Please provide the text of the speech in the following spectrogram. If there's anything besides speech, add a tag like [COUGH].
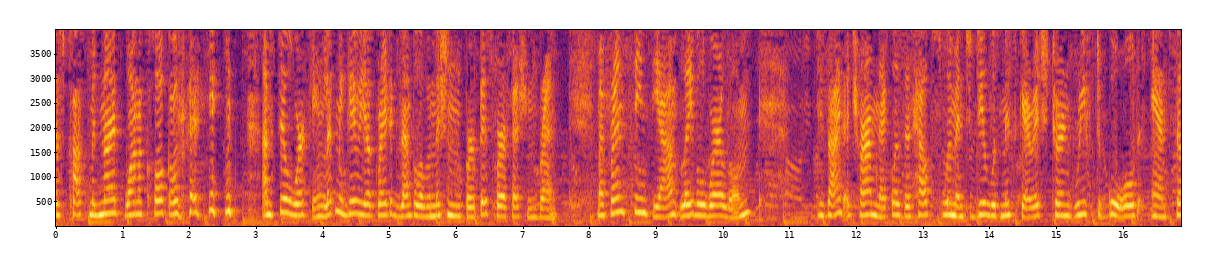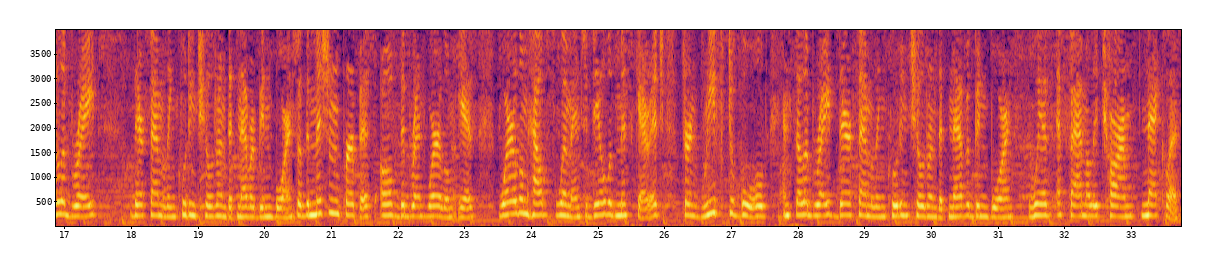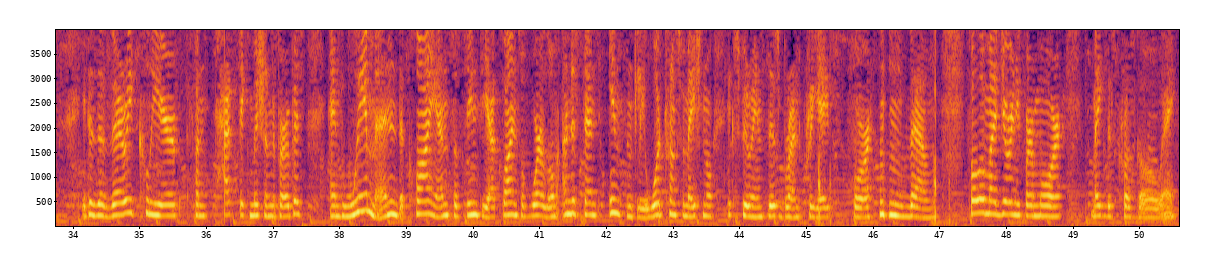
has past midnight, one o'clock already. [LAUGHS] I'm still working. Let me give you a great example of a mission purpose for a fashion brand. My friend Cynthia, label Wearloom, designed a charm necklace that helps women to deal with miscarriage, turn grief to gold, and celebrate their family, including children that never been born. So the mission purpose of the brand Wearloom is Wearloom helps women to deal with miscarriage, turn grief to gold, and celebrate their family, including children that never been born, with a family charm necklace. It is a very clear, fantastic mission purpose, and women, the clients of Cynthia, clients of Wearloom, understand instantly what transformational experience this brand creates for [LAUGHS] them. Follow my journey for more. Make this cross go away.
